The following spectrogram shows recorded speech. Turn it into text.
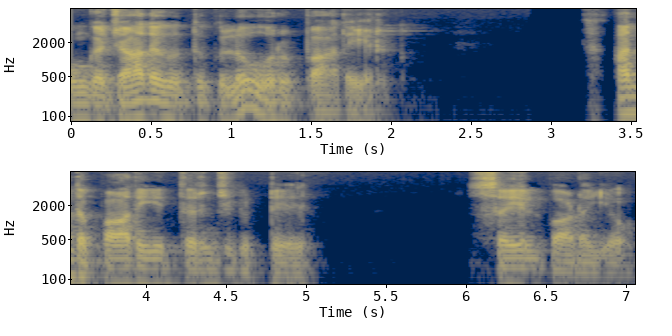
உங்கள் ஜாதகத்துக்குள்ள ஒரு பாதை இருக்கும். அந்த பாதையை தெரிஞ்சுக்கிட்டு, செயல்பாடையும்,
